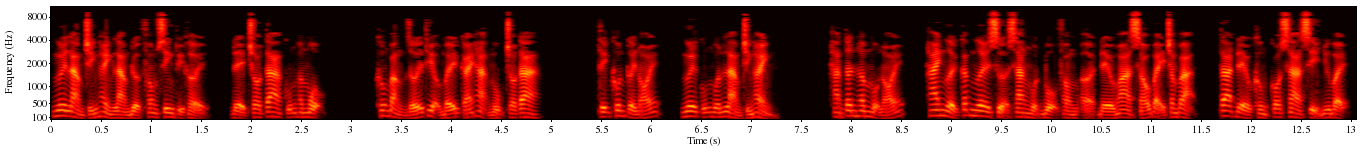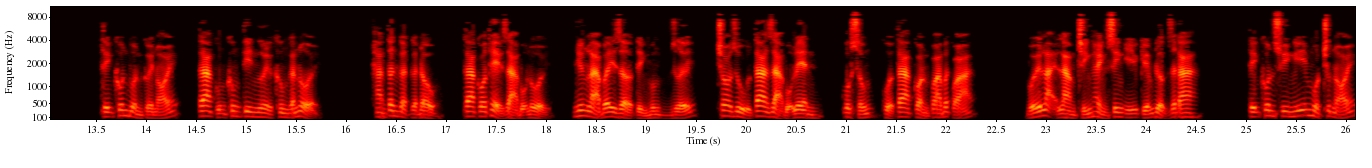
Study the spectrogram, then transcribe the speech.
Ngươi làm chính hành làm được phong sinh thủy khởi, để cho ta cũng hâm mộ. Không bằng giới thiệu mấy cái hạng mục cho ta. Tịnh khôn cười nói, ngươi cũng muốn làm chính hành. Hàn tân hâm mộ nói, hai người các ngươi sửa sang một bộ phòng ở đều hoa sáu bảy trăm vạn, ta đều không có xa xỉ như vậy. Tịnh khôn buồn cười nói, ta cũng không tin ngươi không gắn nổi. Hàn tân gật gật đầu, ta có thể giả bộ nổi nhưng là bây giờ tình huống dưới, cho dù ta giả bộ lên, cuộc sống của ta còn qua bất quá. Với lại làm chính hành sinh ý kiếm được rất ta tịnh khôn suy nghĩ một chút nói,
